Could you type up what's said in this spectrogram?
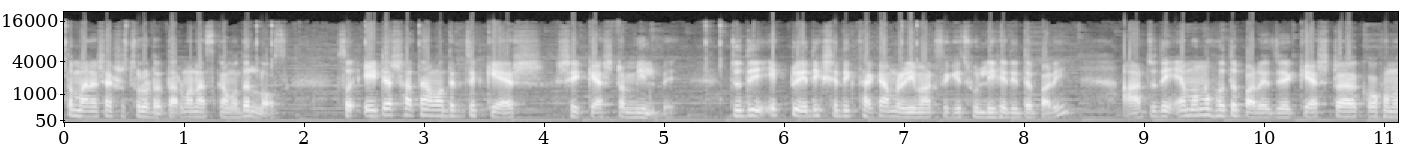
তো মাইনাস একশো ষোলোটা, তার মানে আজকে আমাদের লস সো এইটার সাথে আমাদের যে ক্যাশ সেই ক্যাশটা মিলবে। যদি একটু এদিক সেদিক থাকে, আমরা রিমার্কসে কিছু লিখে দিতে পারি। আর যদি এমনও হতে পারে যে ক্যাশটা কখনো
